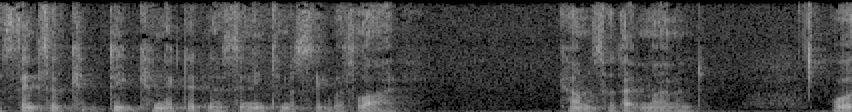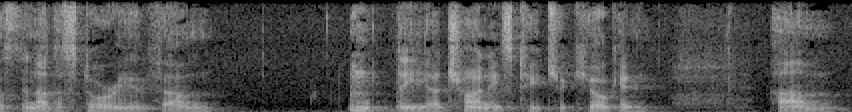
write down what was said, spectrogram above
sense of deep connectedness and intimacy with life comes with that moment. Was another story of um, the uh, Chinese teacher Kyogen um,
